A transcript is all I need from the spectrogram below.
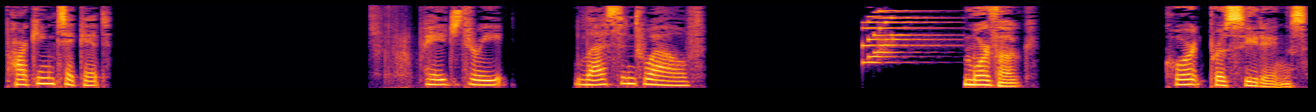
Parking ticket. Page 3. Lesson 12. More vogue. Court proceedings.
